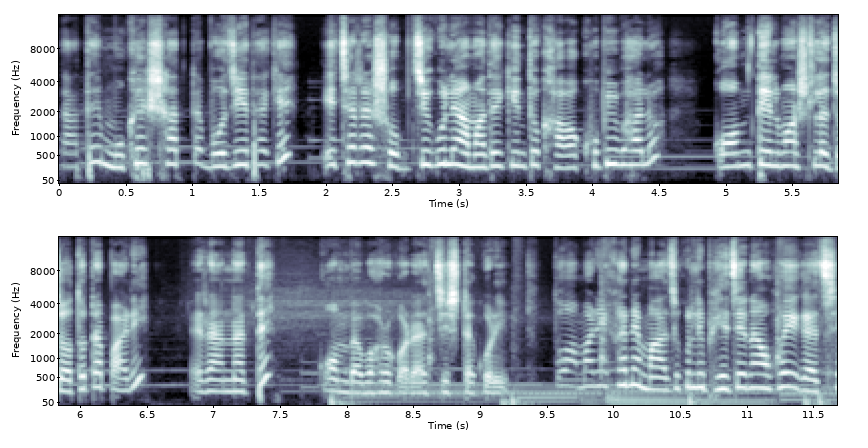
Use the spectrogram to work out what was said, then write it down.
তাতে মুখের স্বাদটা বজিয়ে থাকে। এছাড়া সবজিগুলি আমাদের কিন্তু খাওয়া খুবই ভালো। কম তেল মশলা যতটা পারি রান্নাতে কম ব্যবহার করার চেষ্টা করি। তো আমার এখানে মাছগুলি ভেজে নেওয়া হয়ে গেছে।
